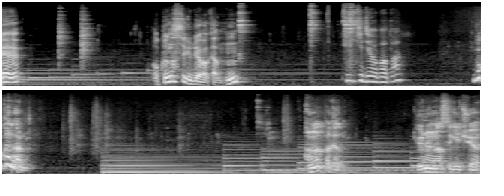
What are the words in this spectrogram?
Ee, okul nasıl gidiyor bakalım? Hı? İyi gidiyor baba. Bu kadar mı? Anlat bakalım. Günün nasıl geçiyor?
